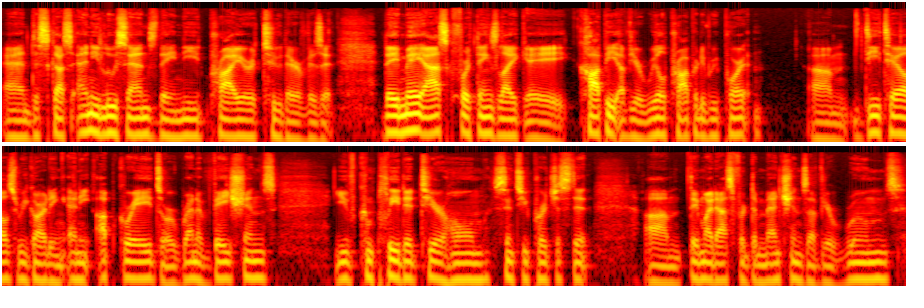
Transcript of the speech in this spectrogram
and discuss any loose ends they need prior to their visit. They may ask for things like a copy of your real property report, um, details regarding any upgrades or renovations you've completed to your home since you purchased it. Um, they might ask for dimensions of your rooms,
